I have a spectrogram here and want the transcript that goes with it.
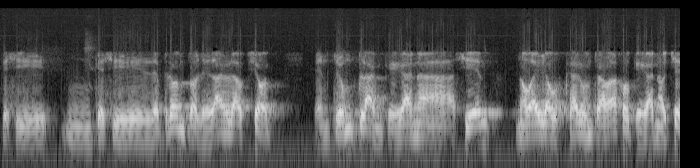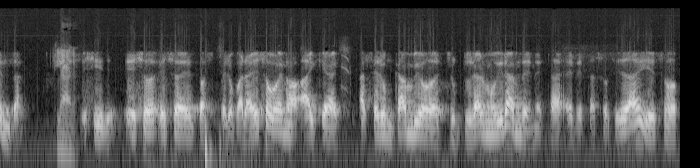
que si mm, que si de pronto le dan la opción entre un plan que gana 100 no va a ir a buscar un trabajo que gana 80. Claro. Es decir, eso, eso es, pero para eso, bueno, hay que hacer un cambio estructural muy grande en esta, en esta sociedad y eso,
